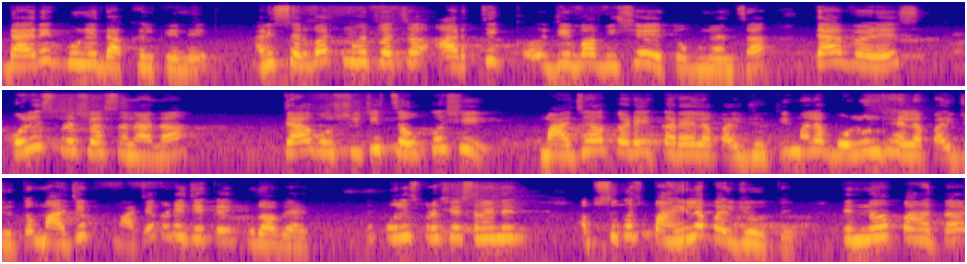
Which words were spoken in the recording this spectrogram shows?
डायरेक्ट गुन्हे दाखल केले. आणि सर्वात महत्त्वाचं आर्थिक जेव्हा विषय येतो गुन्ह्यांचा त्यावेळेस पोलीस प्रशासनाला त्या गोष्टीची चौकशी माझ्याकडे करायला पाहिजे होती मला बोलून घ्यायला पाहिजे होतं. माझे माझ्याकडे जे काही पुरावे आहेत ते पोलीस प्रशासनाने आपसुकच पाहायला पाहिजे होते. ते न पाहता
